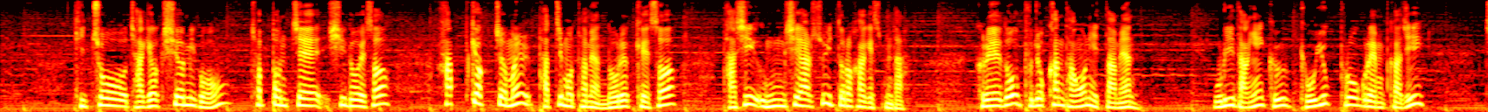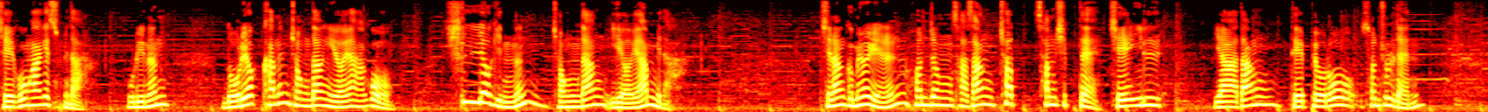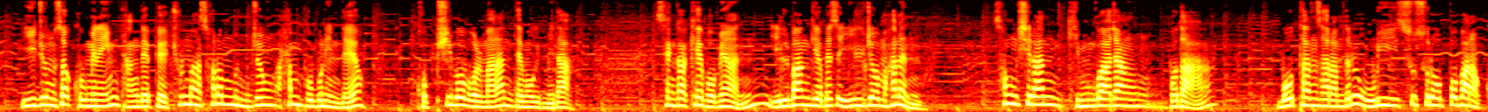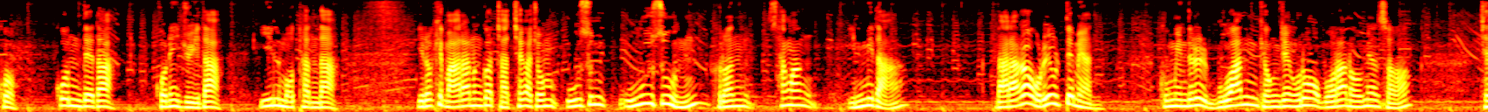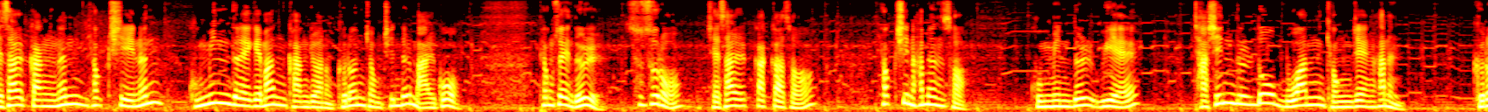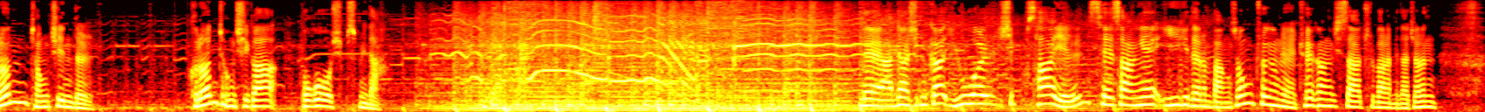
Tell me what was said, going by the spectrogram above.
기초 자격 시험이고 첫 번째 시도에서 합격점을 받지 못하면 노력해서 다시 응시할 수 있도록 하겠습니다. 그래도 부족한 당원이 있다면 우리 당이 그 교육 프로그램까지 제공하겠습니다. 우리는 노력하는 정당이어야 하고 실력 있는 정당이어야 합니다. 지난 금요일 헌정사상 첫 30대 제1 야당 대표로 선출된 이준석 국민의힘 당대표의 출마 선언문 중 한 부분인데요. 곱씹어 볼 만한 대목입니다. 생각해 보면 일반 기업에서 일 좀 하는 성실한 김 과장보다 못한 사람들을 우리 스스로 뽑아놓고 꼰대다, 권위주의다, 일 못한다 이렇게 말하는 것 자체가 좀 우스운, 우스운 그런 상황입니다. 나라가 어려울 때면 국민들을 무한 경쟁으로 몰아넣으면서 제살 깎는 혁신은 국민들에게만 강조하는 그런 정치인들 말고 평소에 늘 스스로 제살 깎아서 혁신하면서 국민들 위해 자신들도 무한 경쟁하는 그런 정치인들, 그런 정치가 보고 싶습니다. 네, 안녕하십니까. 6월 14일 세상에 이익이 되는 방송 최경련의 최강시사 출발합니다. 저는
